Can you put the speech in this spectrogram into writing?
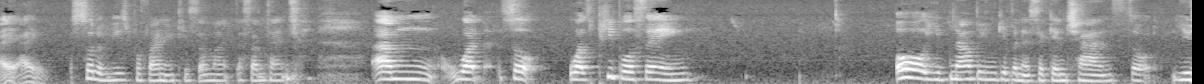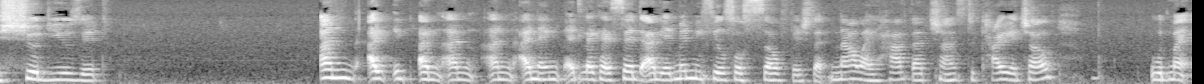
I I sort of use profanity so much sometimes. um, what so was people saying oh, you've now been given a second chance, so you should use it. And I it and and and and I like I said earlier, it made me feel so selfish that now I have that chance to carry a child with my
